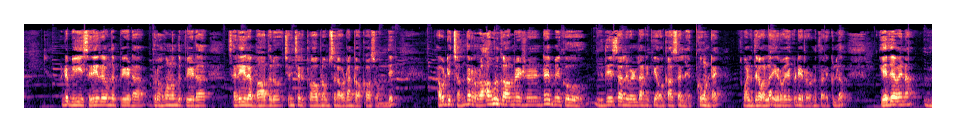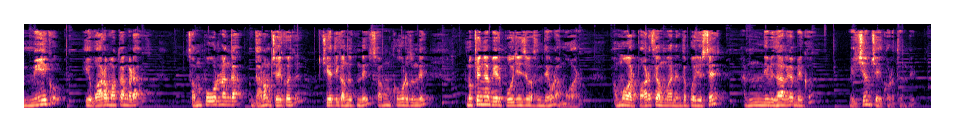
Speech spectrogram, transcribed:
అంటే మీ శరీరం ఉంది పీడ గృహంలో ఉంది పీడ శరీర బాధలు చిన్న చిన్న ప్రాబ్లమ్స్ రావడానికి అవకాశం ఉంది. కాబట్టి చంద్ర రాహుల్ కాంబినేషన్ అంటే మీకు విదేశాలు వెళ్ళడానికి అవకాశాలు ఎక్కువ ఉంటాయి. వాళ్ళిద్దరి వల్ల ఇరవై ఒకటి ఇరవై రెండు తారీఖుల్లో. ఏదేమైనా మీకు ఈ వారం మొత్తం కూడా సంపూర్ణంగా ధనం చేకూ చేతికి అందుతుంది సమకూరుతుంది. ముఖ్యంగా మీరు పూజించవలసిన దేవుడు అమ్మవారు. అమ్మవారు పార్వతీ అమ్మవారిని ఎంత పూజిస్తే అన్ని విధాలుగా మీకు విజయం చేకూరుతుంది.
